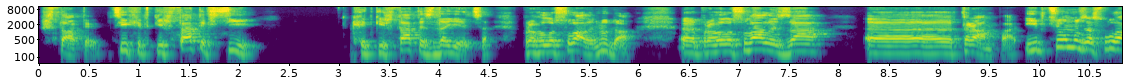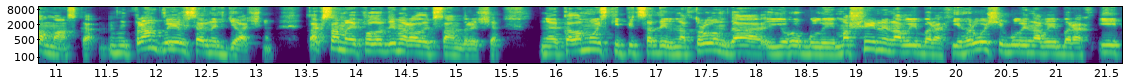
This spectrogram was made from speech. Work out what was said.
штати. Ці хиткі штати, всі хиткі штати, здається, проголосували. Ну да, е, проголосували за е, Трампа. І в цьому заслуга Маска. Трамп виявився невдячним. Так само, як Володимира Олександровича. Е, Коломойський підсадив на трон, да, його були машини на виборах, і гроші були на виборах, і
